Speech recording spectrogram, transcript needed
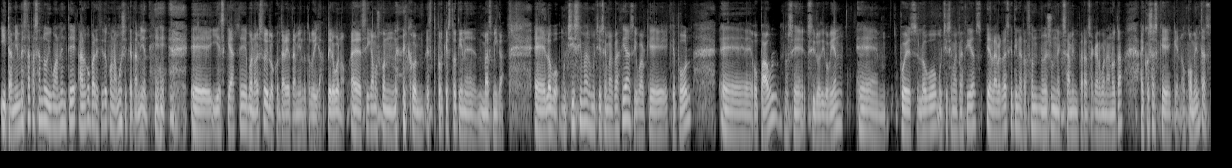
Y también me está pasando igualmente algo parecido con la música también. eh, y es que hace, bueno, esto lo contaré también otro día, pero bueno, eh, sigamos con, con esto, porque esto tiene más miga. Lobo, muchísimas, muchísimas gracias, igual que, que Paul o Paul no sé si lo digo bien. Eh, pues Lobo, muchísimas gracias. Y la verdad es que tiene razón, no es un examen para sacar buena nota. Hay cosas que, no comentas,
